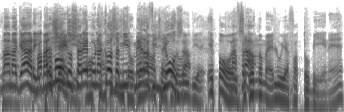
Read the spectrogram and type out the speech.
ma magari, ma, Ma il mondo sarebbe Ho una cosa capito, però, cioè, meravigliosa. vuol dire? E poi, fra- secondo me, lui ha fatto bene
